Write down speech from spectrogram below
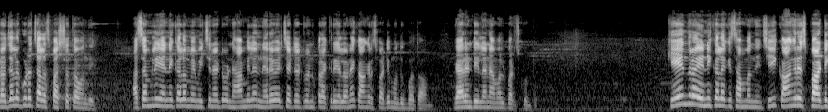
ప్రజలకు కూడా చాలా స్పష్టత ఉంది. అసెంబ్లీ ఎన్నికల్లో మేము ఇచ్చినటువంటి హామీలను నెరవేర్చేటటువంటి ప్రక్రియలోనే కాంగ్రెస్ పార్టీ ముందుకు పోతా ఉంది. గ్యారంటీలను అమలు పరుచుకుంటూ. కేంద్ర ఎన్నికలకి సంబంధించి కాంగ్రెస్ పార్టీ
